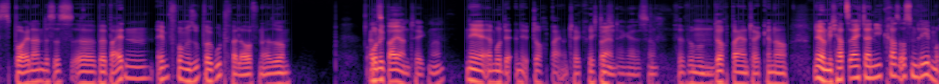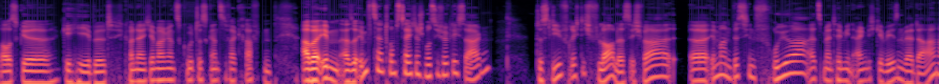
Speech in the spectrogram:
spoilern. Das ist äh, bei beiden Impfungen super gut verlaufen. Also, Ohne Ohne- BioNTech, ne? nee, äh, nee doch, BioNTech, richtig. BioNTech du. Verwirrung. Mhm. Doch, BioNTech, genau. Nee, und mich hat es eigentlich da nie krass aus dem Leben rausgehebelt. Ich konnte eigentlich immer ganz gut das Ganze verkraften. Aber eben, also impfzentrumstechnisch muss ich wirklich sagen, das lief richtig flawless. Ich war äh, immer ein bisschen früher, als mein Termin eigentlich gewesen wäre, da.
